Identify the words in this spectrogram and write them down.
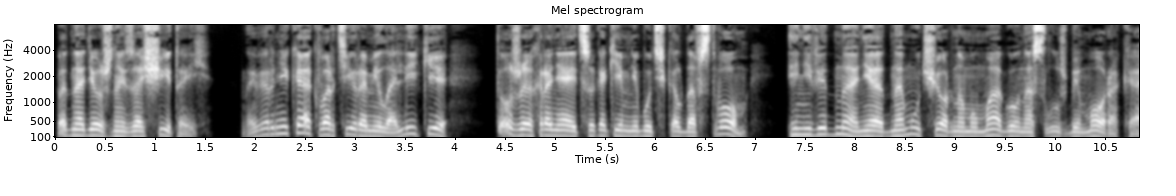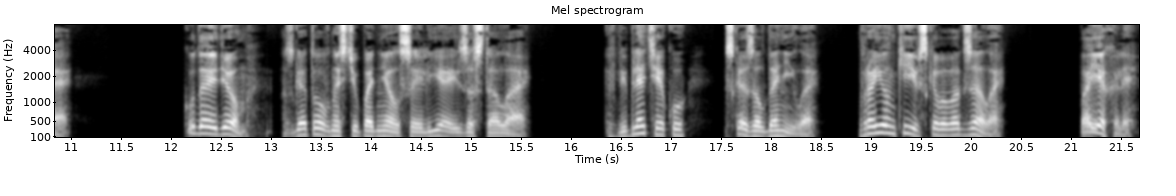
под надежной защитой. Наверняка квартира Милолики тоже охраняется каким-нибудь колдовством и не видна ни одному черному магу на службе Морока. «Куда идем?» — с готовностью поднялся Илья из-за стола. «В библиотеку», — сказал Данила. «В район Киевского вокзала. Поехали».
